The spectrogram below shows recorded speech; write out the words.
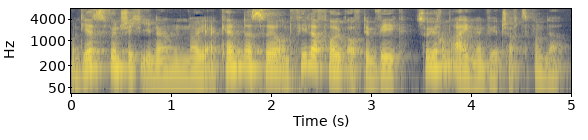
Und jetzt wünsche ich Ihnen neue Erkenntnisse und viel Erfolg auf dem Weg zu Ihrem eigenen Wirtschaftswunder.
